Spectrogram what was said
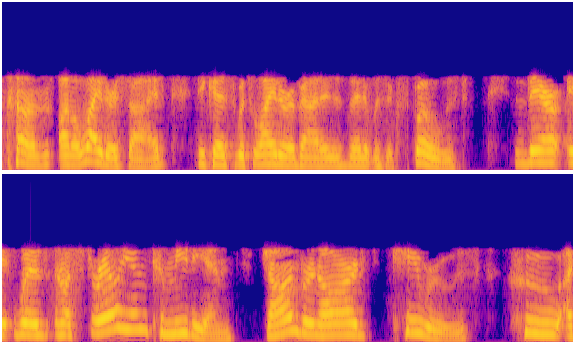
um, on a lighter side, because what's lighter about it is that it was exposed. There, it was an Australian comedian, John Bernard Carews, who uh,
